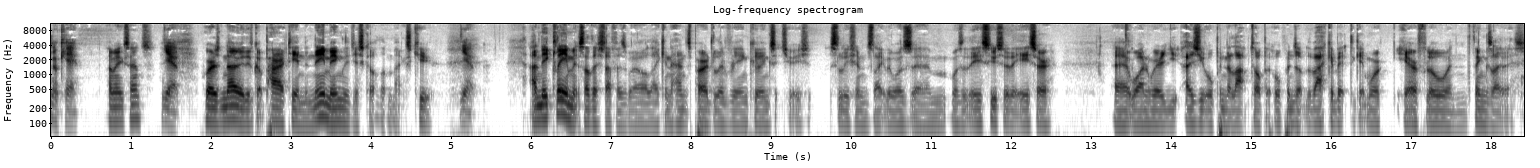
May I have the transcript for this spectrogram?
Okay. That makes sense. Yeah. Whereas now they've got parity in the naming. They just call them Max Q. Yeah. And they claim it's other stuff as well, like enhanced power delivery and cooling situation solutions. Like there was, um, was it the Asus or the Acer uh, one where you, as you open the laptop, it opens up the back a bit to get more airflow and things like this.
